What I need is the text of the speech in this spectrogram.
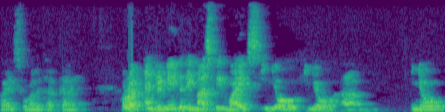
Waves wallet. Okay. All right, and remember there must be waves in your in your um, in your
